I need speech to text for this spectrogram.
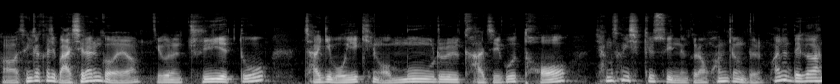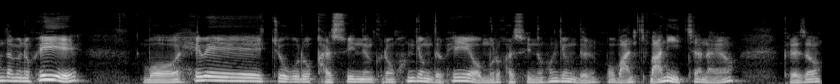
어, 생각하지 마시라는 거예요. 이거는 주위에 또 자기 모이킹 업무를 가지고 더 향상시킬 수 있는 그런 환경들. 만약 내가 한다면 회의에 뭐 해외 쪽으로 갈 수 있는 그런 환경들 회의 업무로 갈 수 있는 환경들 뭐 많, 많이 있잖아요. 그래서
